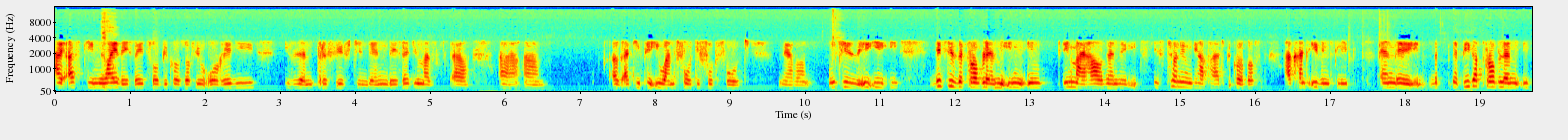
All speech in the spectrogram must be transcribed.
I asked him why they said so because of you already give them three fifty and then they said you must uh uh um akhiphe i one forty foot foot uyabona which is i- i- i- this is the problem in in in my house and it's it's turning me apart because of I can't even sleep and the the, the bigger problem is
